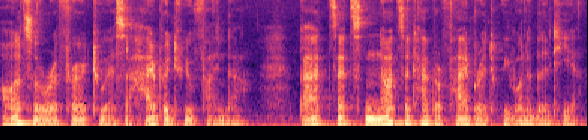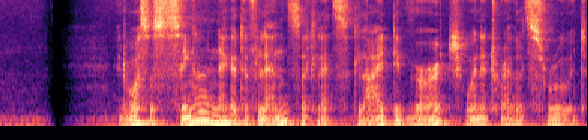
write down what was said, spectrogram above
also referred to as a hybrid viewfinder. But that's not the type of hybrid we want to build here. It was a single negative lens that lets light diverge when it travels through it.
